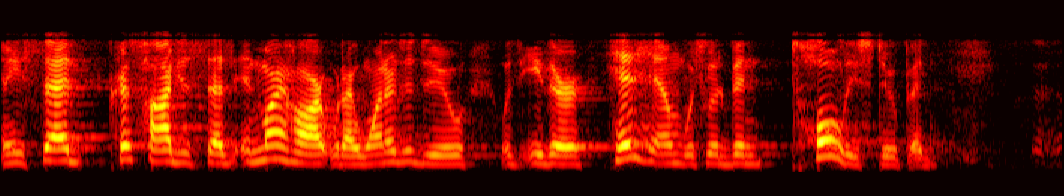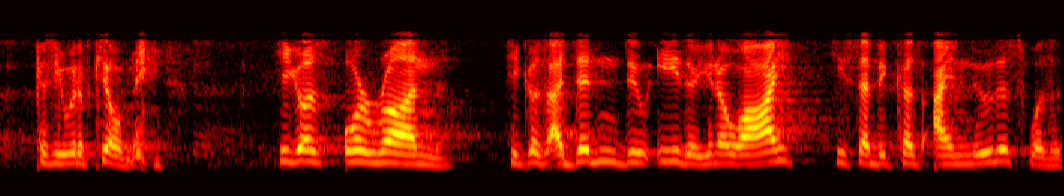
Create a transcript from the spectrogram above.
And he said, Chris Hodges says, In my heart, what I wanted to do was either hit him, which would have been totally stupid because he would have killed me. He goes, or run. He goes, I didn't do either. You know why? He said, because I knew this was a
